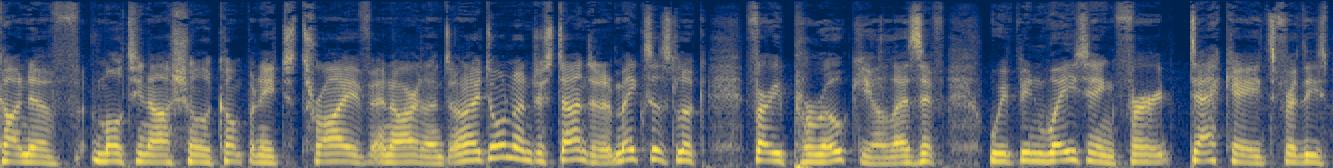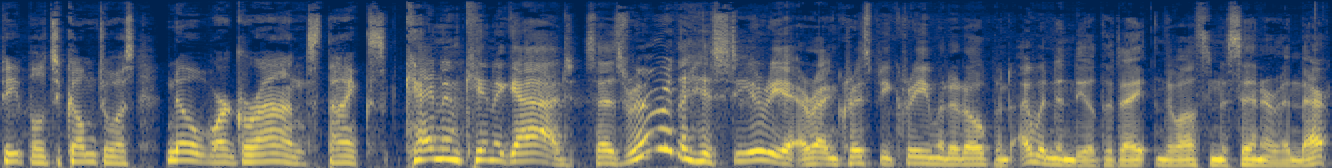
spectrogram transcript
kind of multinational company to thrive in Ireland. And I don't understand it. It makes us look very parochial, as if we've been waiting for decades for these people to come to us. No, we're grand. Thanks. Ken and Kinnegad says, Remember the hysteria around Krispy Kreme when it opened? I went in the other day and there wasn't a sinner in there.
